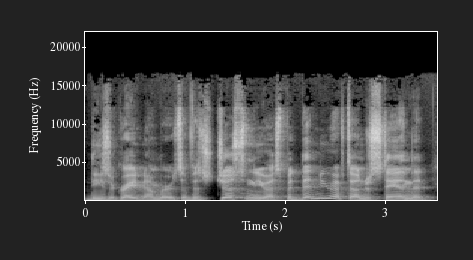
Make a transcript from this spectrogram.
These are great numbers if it's just in the US. But then you have to understand that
